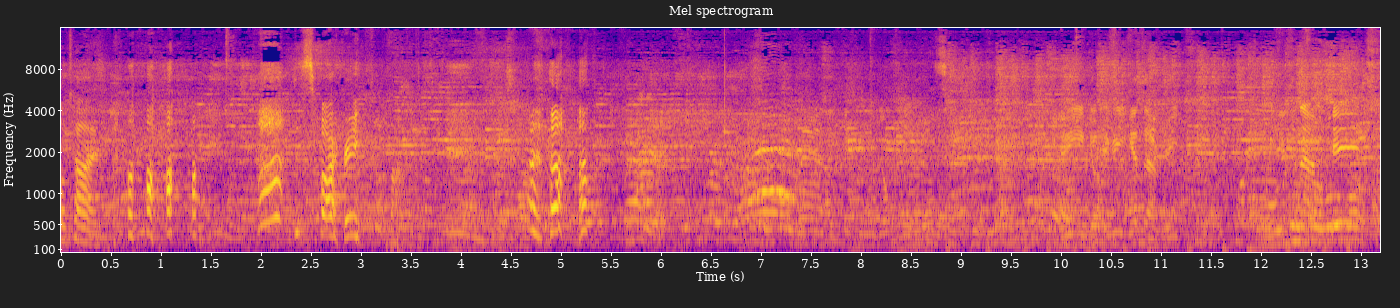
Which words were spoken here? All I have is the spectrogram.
Whole time. Sorry. Maybe you you get that reach. Oh, using that pitch.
